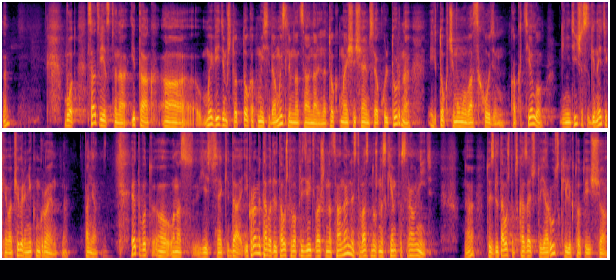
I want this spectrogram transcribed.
Да? Вот, соответственно, итак, а, мы видим, что то, как мы себя мыслим национально, то, как мы ощущаем себя культурно, и то, к чему мы восходим как к телу, генетически, с генетикой, вообще говоря, неконгруентно. Понятно. Это вот э, у нас есть всякие... Да, и кроме того, для того, чтобы определить вашу национальность, вас нужно с кем-то сравнить. Да? То есть для того, чтобы сказать, что я русский или кто-то еще,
